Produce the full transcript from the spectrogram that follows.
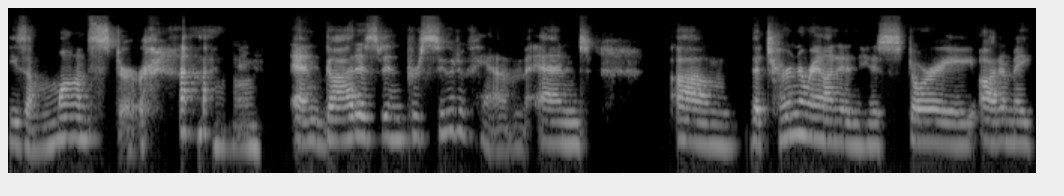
he's a monster. Mm-hmm. and God is in pursuit of him. And um, the turnaround in his story ought to make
